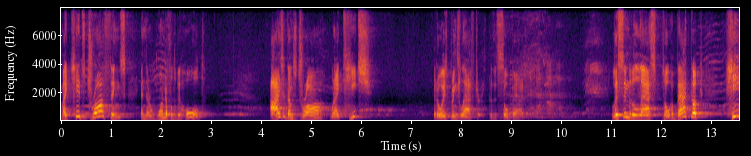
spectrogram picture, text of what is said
My kids draw things, and they're wonderful to behold. I sometimes draw when I teach, it always brings laughter because it's so bad. Listen to the last. So Habakkuk, he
